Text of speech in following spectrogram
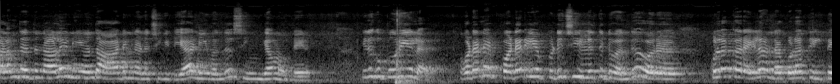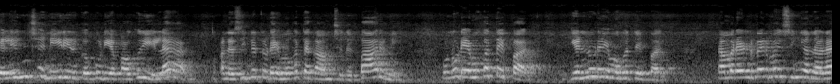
வளர்ந்ததுனால நீ வந்து ஆடுன்னு நினச்சிக்கிட்டியா? நீ வந்து சிங்கம் அப்படின்னு. இதுக்கு புரியல. உடனே படரியை பிடிச்சு இழுத்துட்டு வந்து ஒரு குளக்கரையில் அந்த குளத்தில் தெளிஞ்ச நீர் இருக்கக்கூடிய பகுதியில் அந்த சிங்கத்துடைய முகத்தை காமிச்சது. பாரு உன்னுடைய முகத்தை பார். என்னுடைய முகத்தை பார். நம்ம ரெண்டு பேருமே சிங்கம் தானே?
